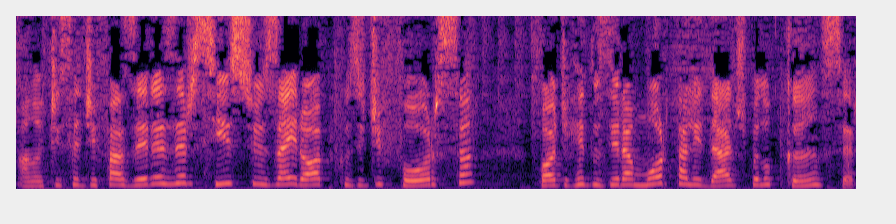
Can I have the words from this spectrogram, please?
a notícia de fazer exercícios aeróbicos e de força pode reduzir a mortalidade pelo câncer.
